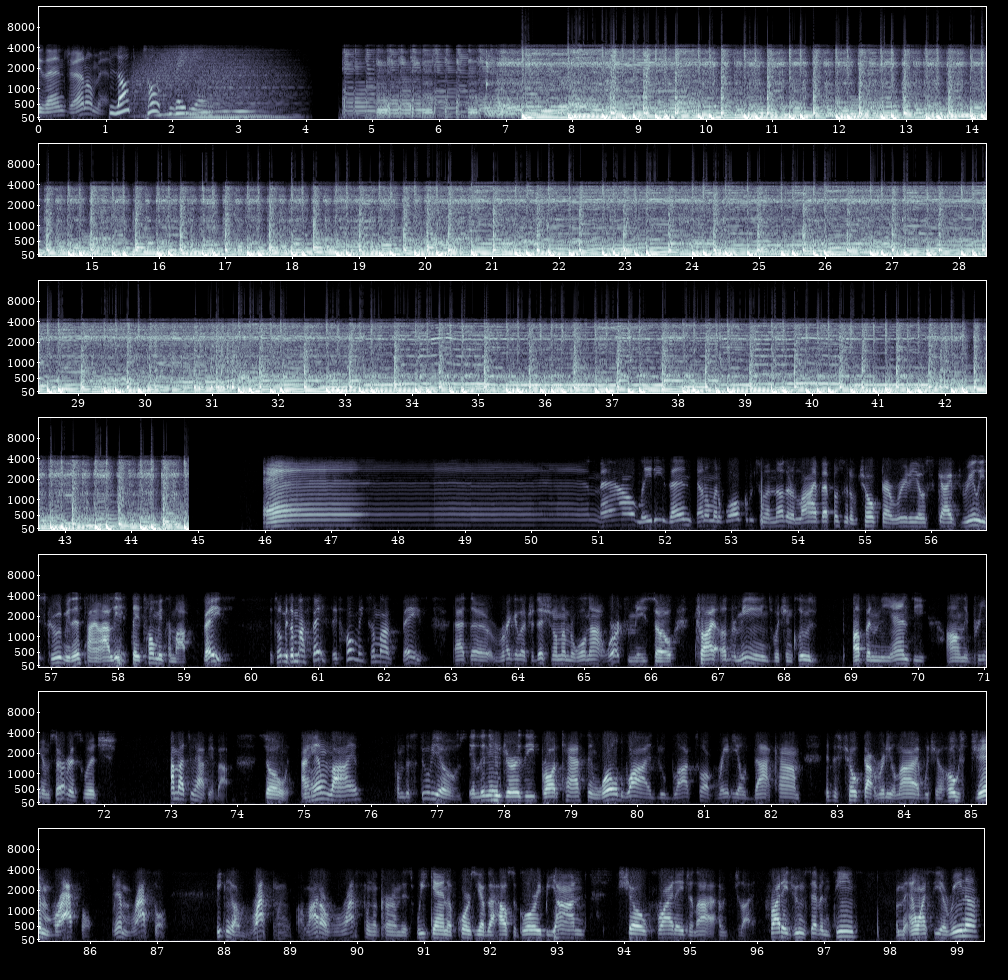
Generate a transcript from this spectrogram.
Ladies and gentlemen. Blog Talk Radio. Another live episode of Choked Out Radio. Skype really screwed me this time. At least they told me to my face. They told me to my face. They told me to my face that the regular traditional number will not work for me. So try other means, which includes upping the ante on the premium service, which I'm not too happy about. So I am live from the studios in Linden, New Jersey, broadcasting worldwide through blogtalkradio.com. This is Choked Out Radio Live with your host, Jim Rassel. Jim Rassel. Speaking of wrestling, a lot of wrestling occurring this weekend. Of course, you have the House of Glory Beyond show Friday, July, uh, July, Friday, June 17th from the NYC Arena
